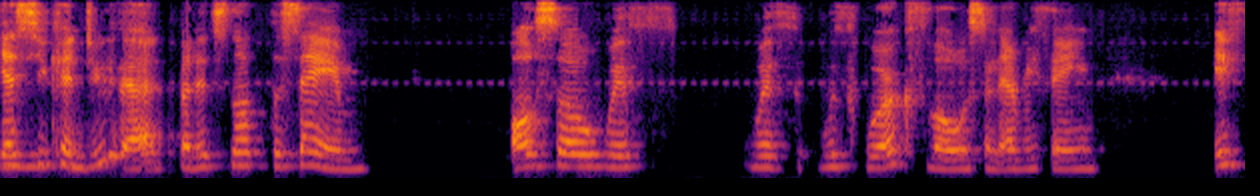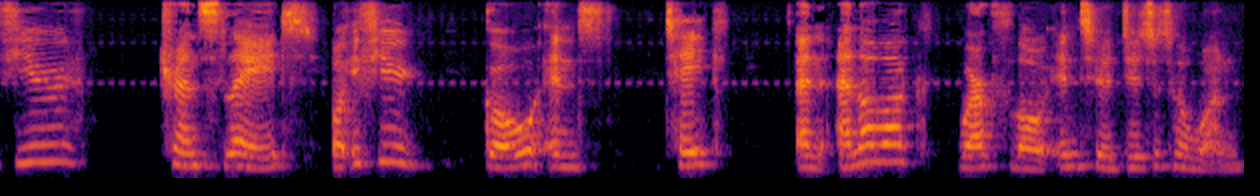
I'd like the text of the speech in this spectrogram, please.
Yes, Mhm. you can do that, but it's not the same. Also, with with with workflows and everything, if you translate or if you go and take an analog workflow into a digital one,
